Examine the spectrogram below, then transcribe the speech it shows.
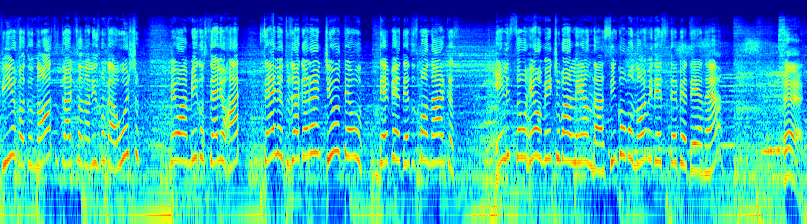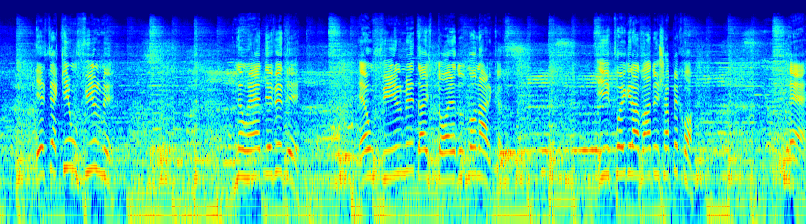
Viva do nosso tradicionalismo gaúcho, meu amigo Célio Hack. Célio, tu já garantiu o teu DVD dos Monarcas. Eles são realmente uma lenda, assim como o nome desse DVD, né? É, esse aqui é um filme, não é DVD. É um filme da história dos monarcas. E foi gravado em Chapecó. É.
